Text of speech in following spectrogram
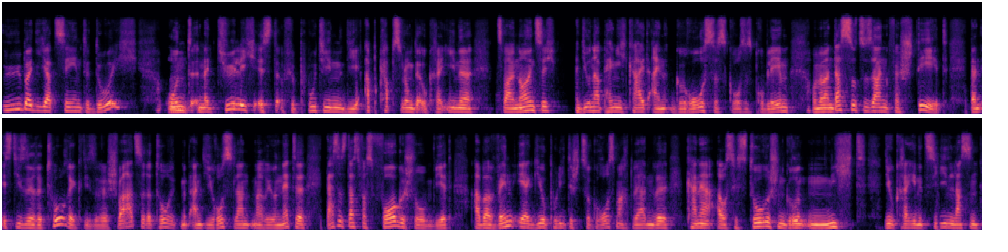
über die Jahrzehnte durch. Und mhm. natürlich ist für Putin die Abkapselung der Ukraine 92 die Unabhängigkeit ein großes, großes Problem. Und wenn man das sozusagen versteht, dann ist diese Rhetorik, diese schwarze Rhetorik mit Anti-Russland, Marionette, das ist das, was vorgeschoben wird. Aber wenn er geopolitisch zur Großmacht werden will, kann er aus historischen Gründen nicht die Ukraine ziehen lassen.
